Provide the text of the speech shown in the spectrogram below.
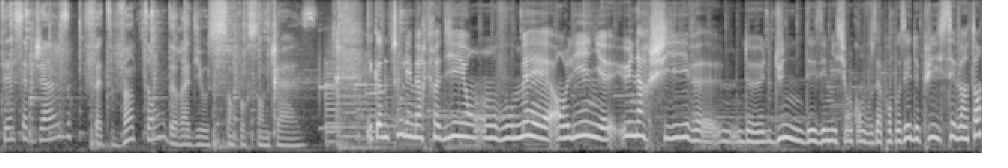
TSF Jazz faites 20 ans de radio 100% jazz. Et comme tous les mercredis, on, vous met en ligne une archive d'une des émissions qu'on vous a proposées depuis ces 20 ans.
